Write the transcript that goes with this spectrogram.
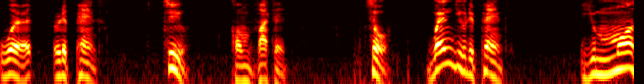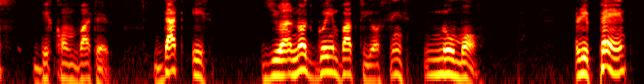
word, repent. Two, converted. So when you repent, you must be converted. That is, you are not going back to your sins no more. Repent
